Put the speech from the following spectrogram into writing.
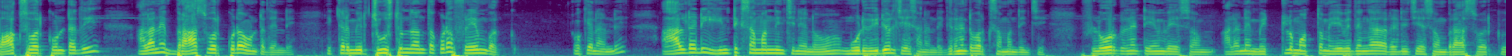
బాక్స్ వర్క్ ఉంటుంది అలానే బ్రాస్ వర్క్ కూడా ఉంటుందండి. ఇక్కడ మీరు చూస్తున్నంత కూడా ఫ్రేమ్ వర్క్. ఓకేనండి ఆల్రెడీ ఇంటికి సంబంధించి నేను మూడు వీడియోలు చేశానండి. గ్రనైట్ వర్క్ సంబంధించి. ఫ్లోర్ గ్రనైట్ ఏం వేసాం? అలానే మెట్లు మొత్తం ఏ విధంగా రెడీ చేసాం? Brass work.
